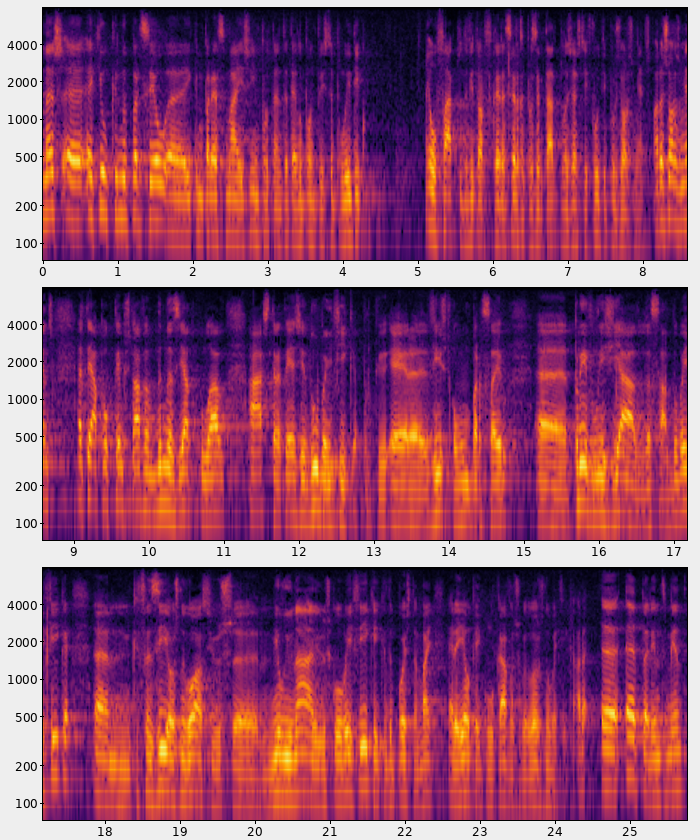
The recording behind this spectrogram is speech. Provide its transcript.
mas aquilo que me pareceu e que me parece mais importante até do ponto de vista político é o facto de Vítor Ferreira ser representado pela Gestifute e por Jorge Mendes. Ora, Jorge Mendes, até há pouco tempo, estava demasiado colado à estratégia do Benfica, porque era visto como um parceiro uh, privilegiado da SAD do Benfica, um, que fazia os negócios uh, milionários com o Benfica e que depois também era ele quem colocava os jogadores no Benfica. Ora, uh, aparentemente,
